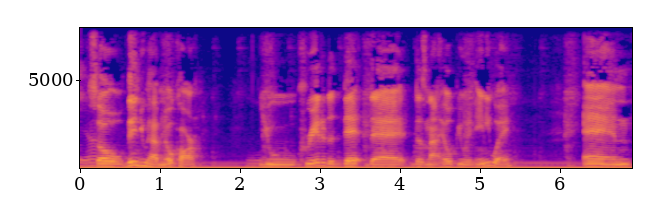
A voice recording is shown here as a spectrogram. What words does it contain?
Yeah. So then you have no car. You created a debt that does not help you in any way, and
